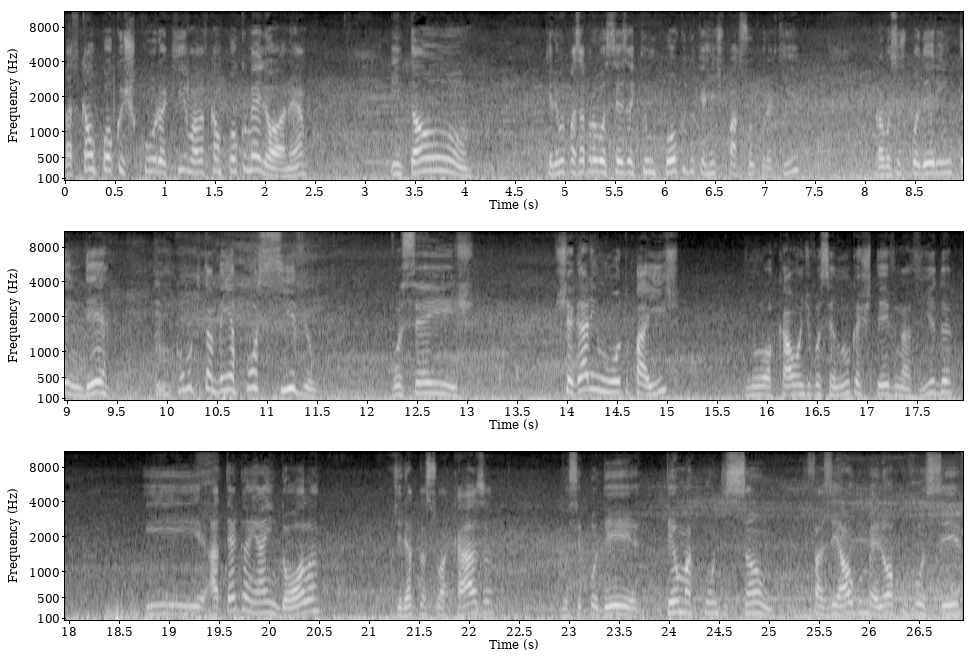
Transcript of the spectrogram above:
Vai ficar um pouco escuro aqui, mas vai ficar um pouco melhor, né? Então, queremos passar para vocês aqui um pouco do que a gente passou por aqui, para vocês poderem entender como que também é possível vocês chegarem em um outro país, no local onde você nunca esteve na vida, e até ganhar em dólar, direto da sua casa, você poder ter uma condição de fazer algo melhor por você,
